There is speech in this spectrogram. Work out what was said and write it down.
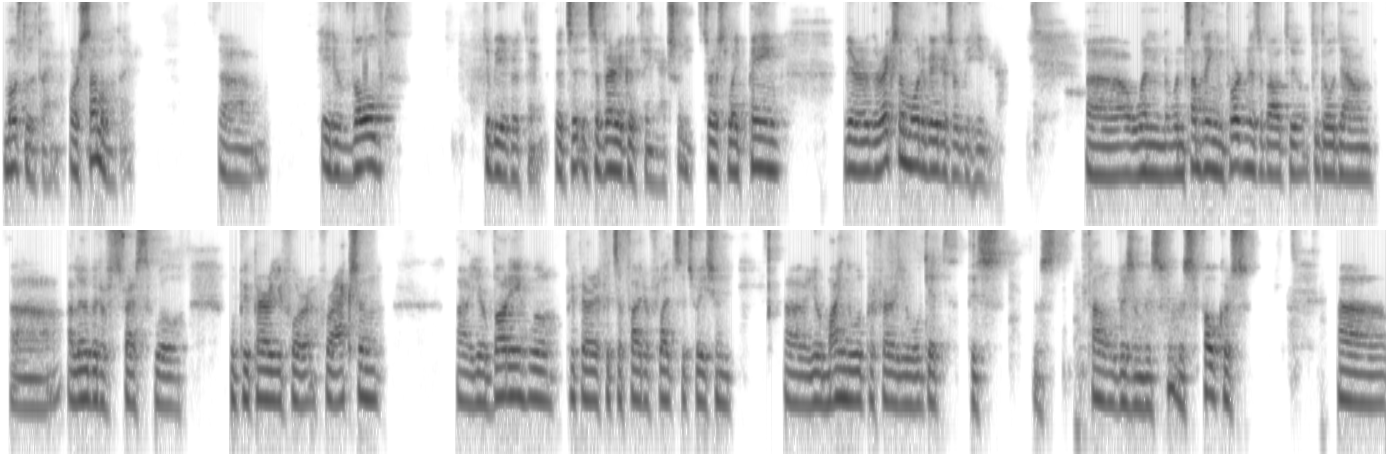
most of the time or some of the time. Um, it evolved to be a good thing. It's a, it's a very good thing actually. Stress like pain, they're they're excellent motivators of behavior. Uh, when when something important is about to, to go down, uh, a little bit of stress will will prepare you for for action. Uh, your body will prepare if it's a fight or flight situation. Uh, your mind will prepare. You will get this this tunnel vision, this this focus. Uh,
